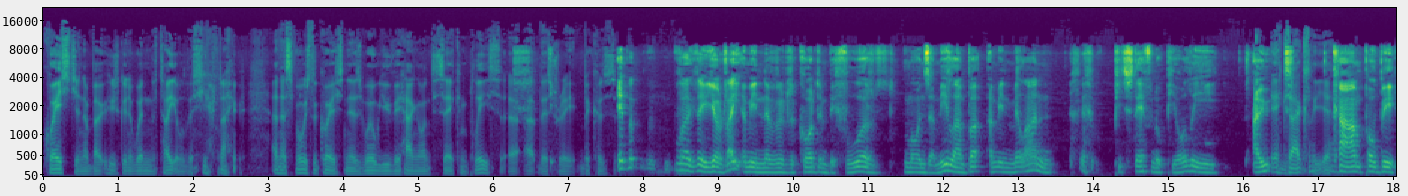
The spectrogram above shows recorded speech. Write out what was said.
question about who's going to win the title this year now. And I suppose the question is, will Juve hang on to second place at, at this rate? Because it, well, you're right. I mean, they were recording before Monza Milan, but I mean Milan, Stefano Pioli out exactly yeah. camp will be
